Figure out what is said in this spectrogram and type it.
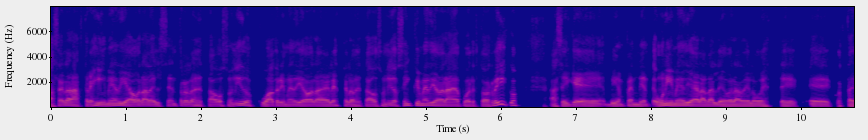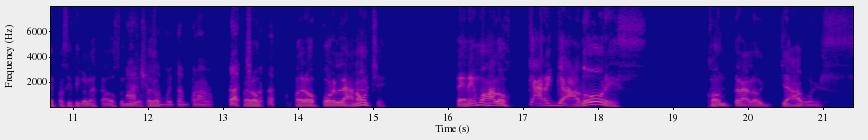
va a ser a las tres y media hora del centro de los Estados Unidos, cuatro y media hora del este de los Estados Unidos, cinco y media hora de Puerto Rico. Así que bien pendiente, una y media de la tarde hora del oeste, eh, costa del Pacífico de los Estados Unidos. Acho, pero, eso es muy temprano. pero, pero por la noche tenemos a los cargadores contra los Jaguars.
